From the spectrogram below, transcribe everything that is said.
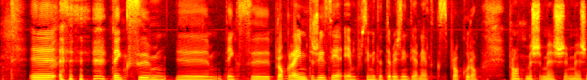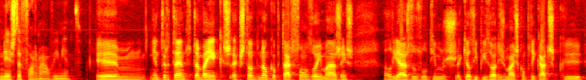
Eh, tem, que se, uh, tem que se procurar e muitas vezes é, é precisamente através da internet que se procuram. Pronto, mas, mas, mas nesta forma, obviamente. Um, entretanto, também a questão de não captar sons ou imagens, aliás, dos últimos, aqueles episódios mais complicados que,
